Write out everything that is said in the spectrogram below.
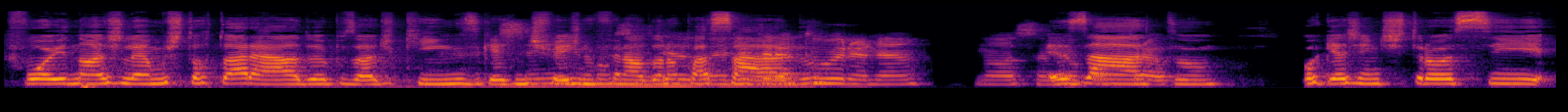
Foi Nós Lemos Torturado, o episódio 15, que a gente Sim, fez no final certeza. do ano passado. É literatura, né? Nossa, Exato porque a gente trouxe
